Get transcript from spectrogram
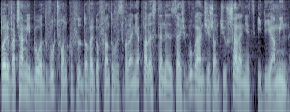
Porywaczami było dwóch członków Ludowego Frontu Wyzwolenia Palestyny, zaś w Ugandzie rządził szaleniec Idi Amin.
